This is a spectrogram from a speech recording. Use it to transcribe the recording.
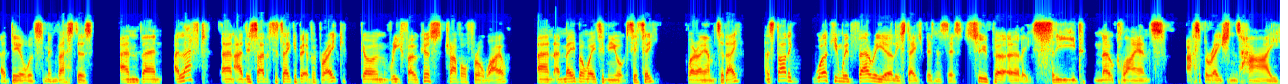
a deal with some investors. And then I left and I decided to take a bit of a break, go and refocus, travel for a while. And I made my way to New York City, where I am today, and started working with very early stage businesses, super early, seed, no clients, aspirations high,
